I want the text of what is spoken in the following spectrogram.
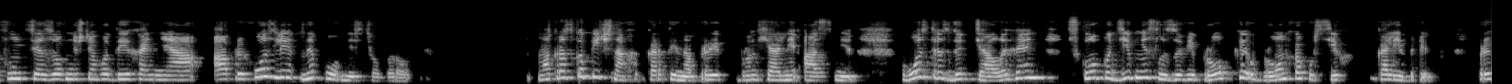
функція зовнішнього дихання, а при хозлі не повністю оборотне. Макроскопічна картина при бронхіальній астмі, гостре здуття легень, склоподібні слизові пробки в бронхах усіх калібрів. При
